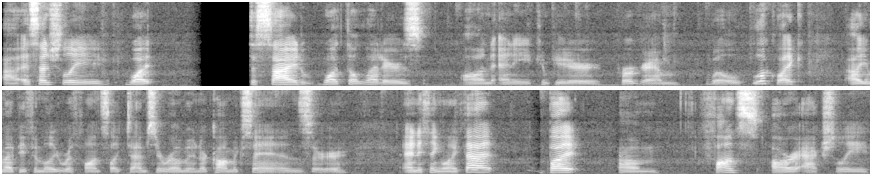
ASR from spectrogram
uh, essentially what decide what the letters on any computer program will look like. Uh, you might be familiar with fonts like Times New Roman or Comic Sans or anything like that, but um, fonts are actually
